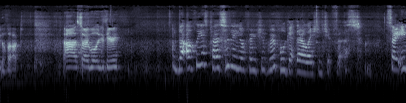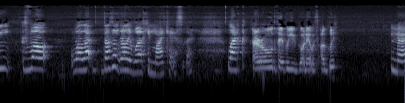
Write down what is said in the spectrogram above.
you're fucked. Uh, so what was your theory? the ugliest person in your friendship group will get their relationship first. So in well, well that doesn't really work in my case though. Like Are all the people you've gone out with ugly? no,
